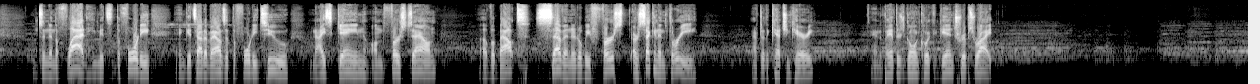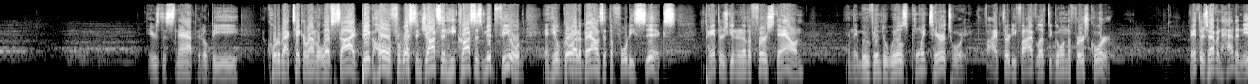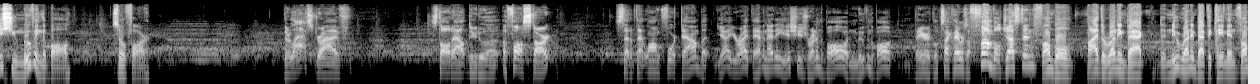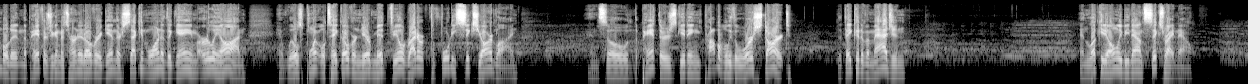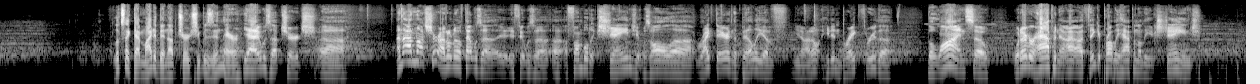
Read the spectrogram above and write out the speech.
and in the flat. He at the 40 and gets out of bounds at the 42. Nice gain on first down of about seven. It'll be first or second and three after the catch and carry. And the Panthers going quick again. Trips right. Here's the snap. It'll be quarterback take around the left side. Big hole for Weston Johnson. He crosses midfield and he'll go out of bounds at the 46. Panthers get another first down and they move into Will's Point territory. 5:35 left to go in the first quarter. Panthers haven't had an issue moving the ball so far. Their last drive stalled out due to a, a false start. Set up that long fourth down, but yeah, you're right. They haven't had any issues running the ball and moving the ball there. It looks like there was a fumble, Justin. Fumble by the running back. The new running back that came in fumbled it, and the Panthers are going to turn it over again. Their second one of the game early on. And Will's Point will take over near midfield, right at the 46 yard line. And so the Panthers getting probably the worst start that they could have imagined and lucky to only be down six right now. Looks like that might have been Upchurch. He was in there. Yeah, it was Upchurch. Uh, and I'm not sure. I don't know if that was a if it was a, a fumbled exchange. It was all uh, right there in the belly of you know. I don't. He didn't break through the the line. So whatever happened, I, I think it probably happened on the exchange.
